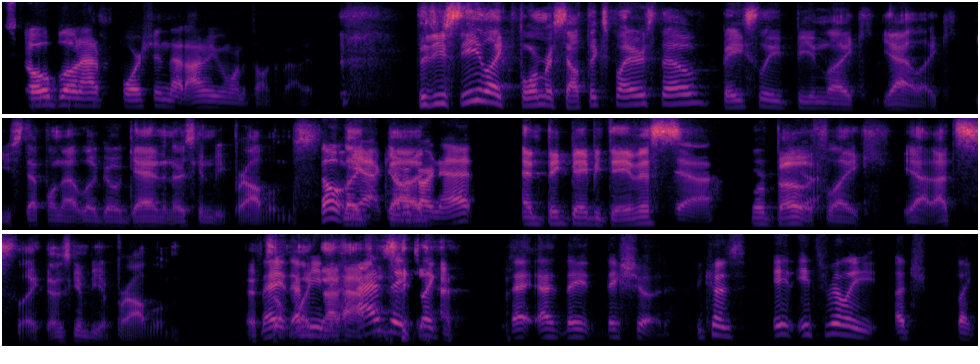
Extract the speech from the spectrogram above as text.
so blown out of proportion that I don't even want to talk about it. Did you see like former Celtics players though, basically being like, "Yeah, like you step on that logo again, and there's gonna be problems." Oh like, yeah, Kevin uh, Garnett. and Big Baby Davis. Yeah, we're both like, yeah, that's like there's gonna be a problem if They- something I like mean, that as happens. they- like, they, as they they should because it, it's really a like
